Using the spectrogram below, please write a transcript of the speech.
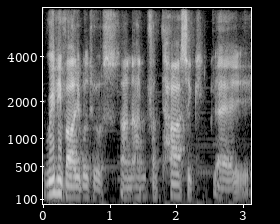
Really valuable to us and, and fantastic, uh,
